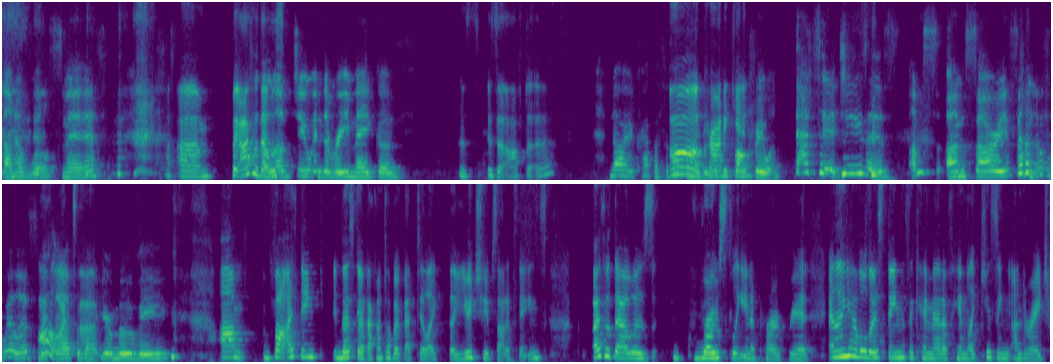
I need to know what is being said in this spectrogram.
son of Will Smith. Um, but I thought that I was loved you in the remake of. is, is it After Earth? No, crap! I forgot Oh, the movie. Karate the Kid. Fu one. That's it. Jesus, I'm I'm sorry, son of Willis. Smith. I I forgot your movie. Um, but I think let's go back on topic back to like the YouTube side of things. I thought that was grossly inappropriate. And then you have all those things that came out of him like kissing underage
